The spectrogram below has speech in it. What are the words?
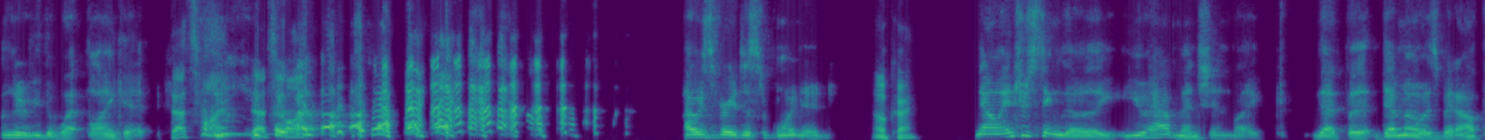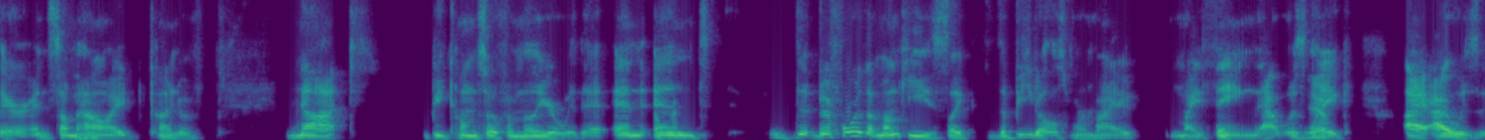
I'm gonna be the wet blanket. That's fine. That's fine. I was very disappointed. Okay. Now, interesting though, you have mentioned like that the demo has been out there, and somehow Mm-hmm. I'd kind of not become so familiar with it. And and the, before the Monkees, like the Beatles were my my thing. That was Yeah. like I, I was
